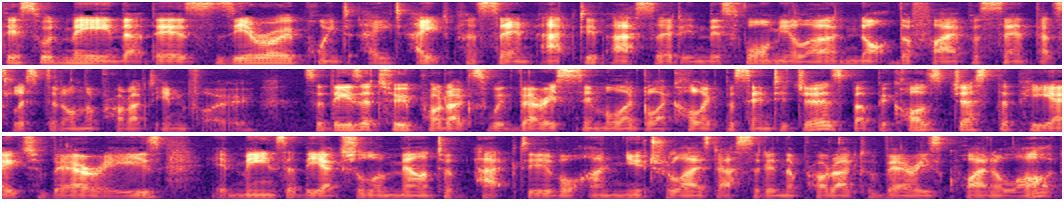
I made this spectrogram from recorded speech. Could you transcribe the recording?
This would mean that there's 0.88% active acid in this formula, not the 5% that's listed on the product info. So these are two products with very similar glycolic percentages, but because just the pH varies, it means that the actual amount of active or unneutralized acid in the product varies quite a lot.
